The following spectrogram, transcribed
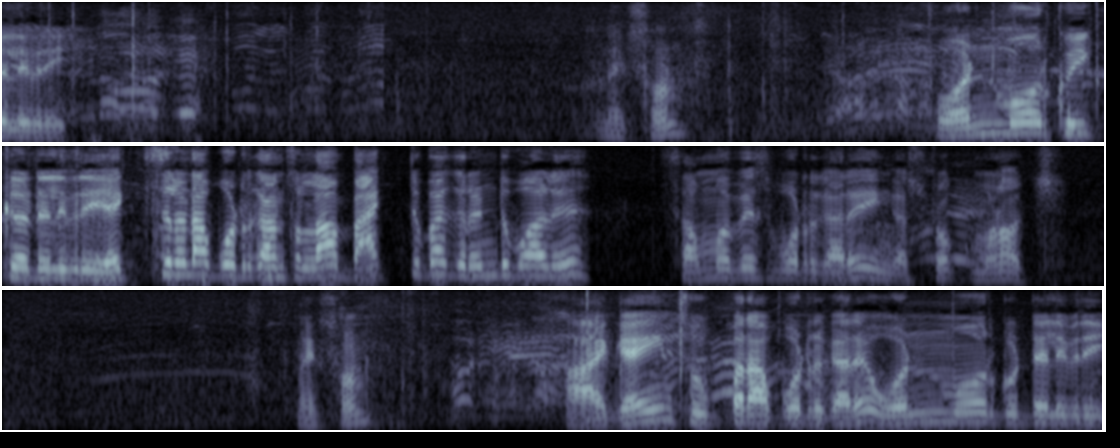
delivery next one one more quicker delivery எக்ஸலண்டாக போட்டிருக்கான்னு சொல்லலாம். பேக் டு பேக் ரெண்டு பால் செம்ம பேஸ் போட்டிருக்காரு. இங்கே Stoke Manoj. Next one again சூப்பராக போட்டிருக்காரு. ஒன் மோர் குட் டெலிவரி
